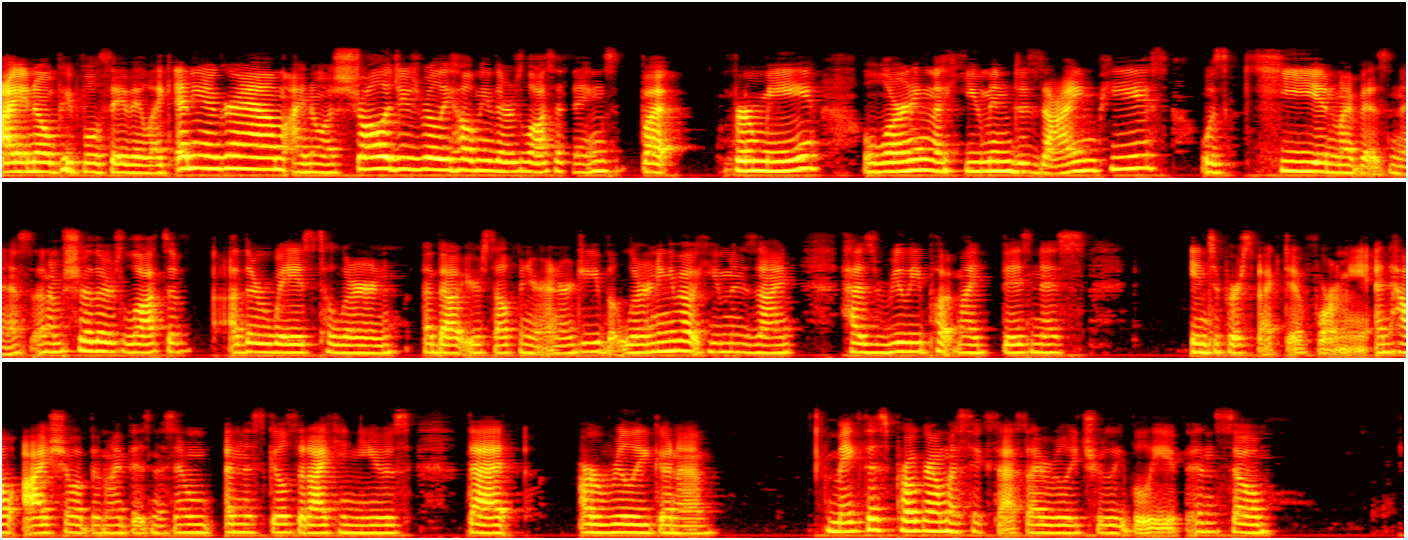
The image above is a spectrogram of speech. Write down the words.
I know people say they like Enneagram. I know astrology's really helped me. There's lots of things. But for me, learning the human design piece was key in my business. And I'm sure there's lots of other ways to learn about yourself and your energy, but learning about human design has really put my business into perspective for me and how I show up in my business and and the skills that I can use that are really to make this program a success. I really truly believe. And so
